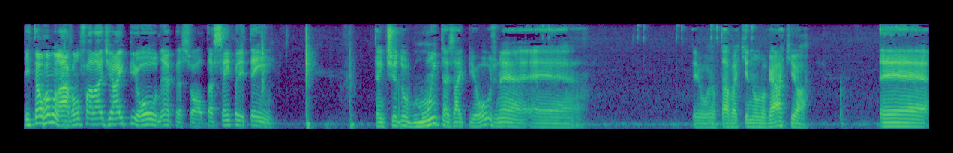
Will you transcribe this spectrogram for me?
Então vamos lá, vamos falar de IPO, né, pessoal? Tá sempre tem tem tido muitas IPOs, né? É eu estava aqui num lugar aqui, ó. É,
